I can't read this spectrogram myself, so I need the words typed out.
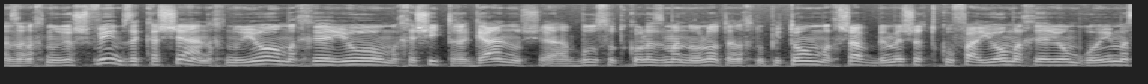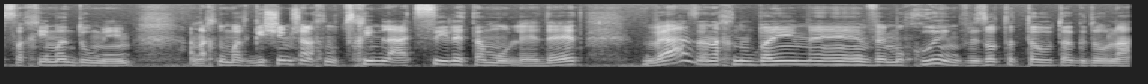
אז אנחנו יושבים, זה קשה, אנחנו יום אחרי יום, אחרי שהתרגלנו שהבורסות כל הזמן עולות, אנחנו פתאום עכשיו במשך תקופה, יום אחרי יום, רואים מסכים אדומים, אנחנו מרגישים שאנחנו צריכים להציל את המולדת, ואז אנחנו באים אה, ומוכרים, וזאת הטעות הגדולה.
